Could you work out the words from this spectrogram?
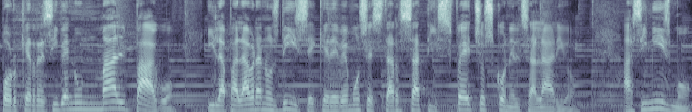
porque reciben un mal pago. Y la palabra nos dice que debemos estar satisfechos con el salario. Asimismo,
